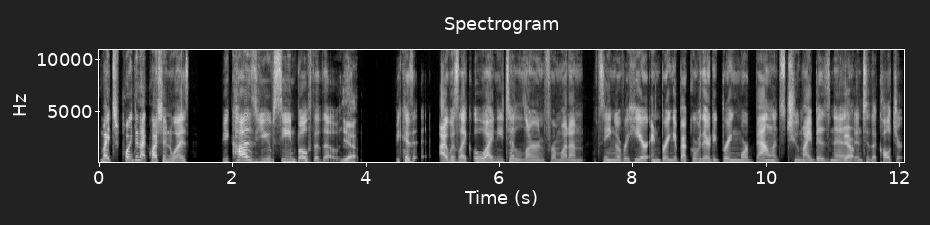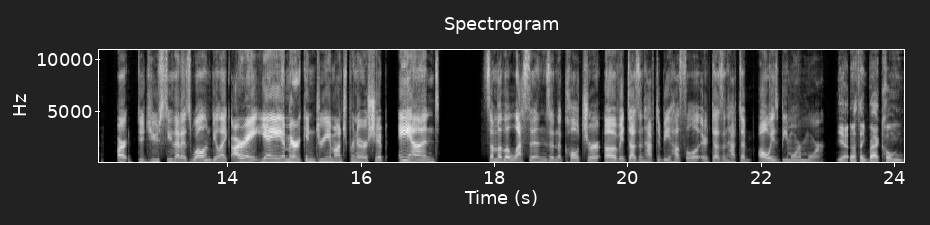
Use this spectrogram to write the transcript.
My t- point to that question was because you've seen both of those. Yeah. Because I was like, oh, I need to learn from what I'm seeing over here and bring it back over there to bring more balance to my business Yeah. and to the culture. Are, did you see that as well and be like, all right, yay, American dream entrepreneurship and some of the lessons and the culture of it doesn't have to be hustle. It doesn't have to always be more and more. Yeah. And I think back home,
